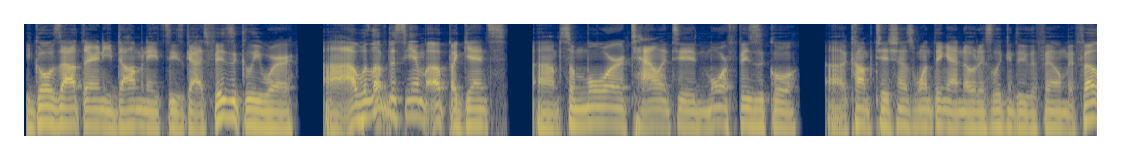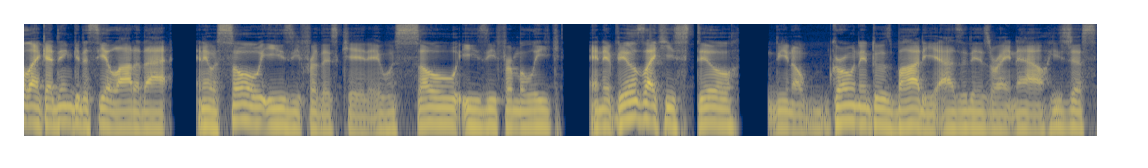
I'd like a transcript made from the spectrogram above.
he goes out there and he dominates these guys physically. Where uh, I would love to see him up against um, some more talented, more physical uh, competition. That's one thing I noticed looking through the film. It felt like I didn't get to see a lot of that, and it was so easy for this kid. It was so easy for Malik, and it feels like he's still, you know, growing into his body as it is right now. He's just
